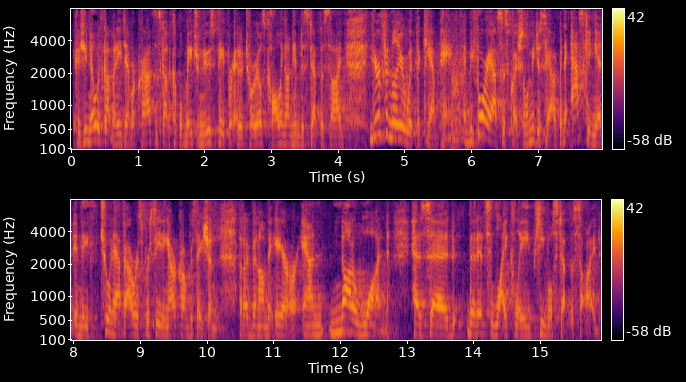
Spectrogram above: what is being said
Because you know it's got many Democrats. It's got a couple major newspaper editorials calling on him to step aside. You're familiar with the campaign. And before I ask this question, let me just say I've been asking it in the two and a half hours preceding our conversation that I've been on the air, and not a one has said that it's likely he will step aside.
